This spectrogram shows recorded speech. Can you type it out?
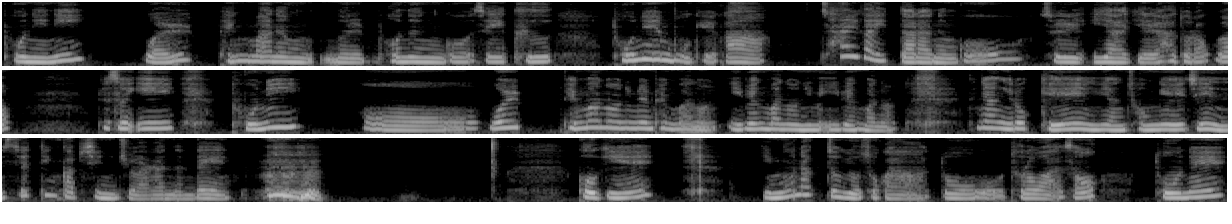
본인이 월 100만 원을 버는 것의 그 돈의 무게가 차이가 있다라는 것을 이야기를 하더라고요. 그래서 이 돈이 어, 월 100만 원이면 100만 원, 200만 원이면 200만 원. 그냥 이렇게 그냥 정해진 세팅 값인 줄 알았는데 거기에 인문학적 요소가 또 들어와서 돈의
